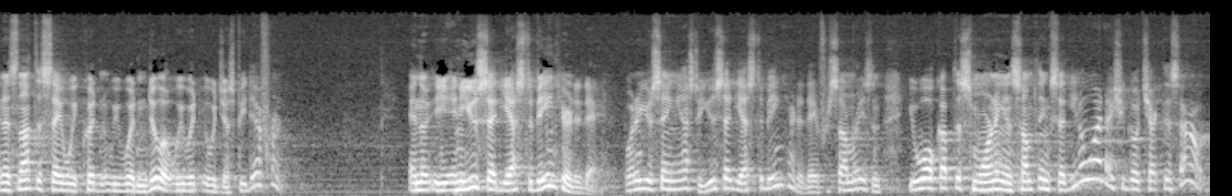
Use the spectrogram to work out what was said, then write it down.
And it's not to say we, couldn't, we wouldn't do it, we would, it would just be different. And, the, and you said yes to being here today. What are you saying yes to? You said yes to being here today for some reason. You woke up this morning and something said, you know what, I should go check this out.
